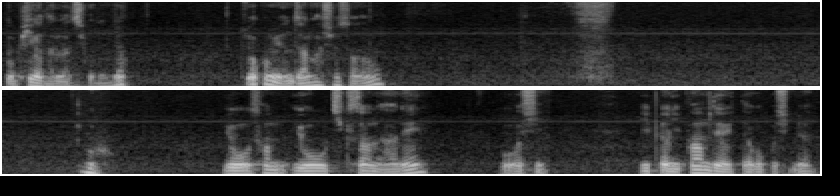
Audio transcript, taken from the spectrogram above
높이가 달라지거든요. 조금 연장하셔서 요 선, 요 직선 안에 무엇이 밑변이 포함되어 있다고 보시면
